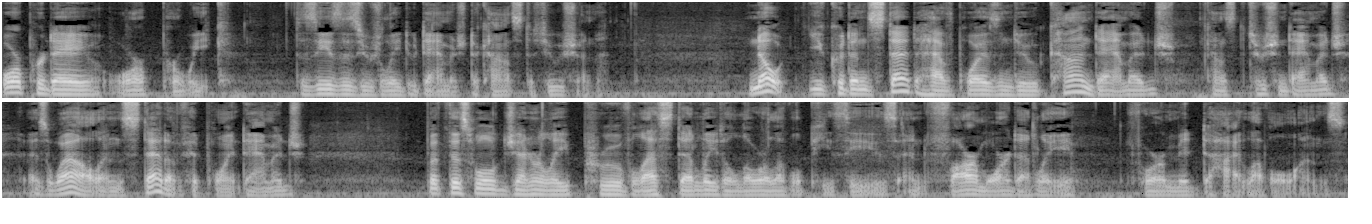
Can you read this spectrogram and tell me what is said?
or per day or per week. Diseases usually do damage to constitution. Note, you could instead have poison do con damage, constitution damage, as well, instead of hit point damage, but this will generally prove less deadly to lower level PCs and far more deadly for mid to high level ones.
